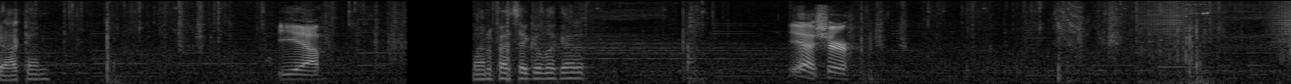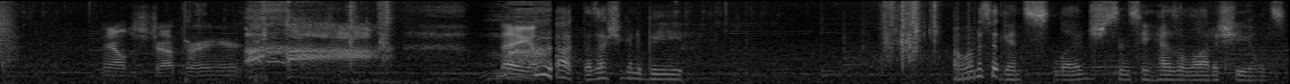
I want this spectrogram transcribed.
Shotgun. Yeah. Mind if I take a look at it? Yeah, sure. Yeah, I'll just drop it right here. There you go. That's actually gonna be. I want to say against Sledge since he has a lot of shields.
